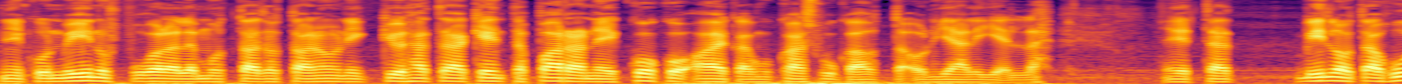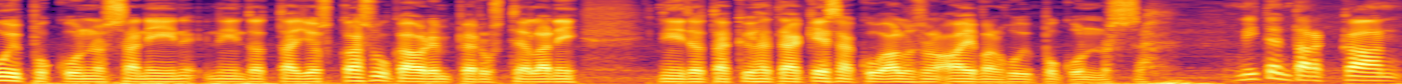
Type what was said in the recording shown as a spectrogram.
niin kuin miinuspuolelle, mutta tota, no, niin kyllähän tämä kenttä paranee koko aika, kun kasvukautta on jäljellä. Että milloin tämä huippukunnossa, niin, niin tota, jos kasvukauden perusteella, niin, niin tota, kyllähän tämä kesäkuun alus on aivan huippukunnossa. Miten tarkkaan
